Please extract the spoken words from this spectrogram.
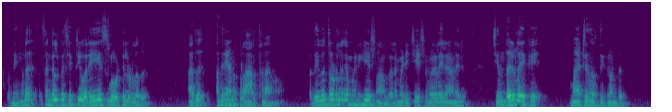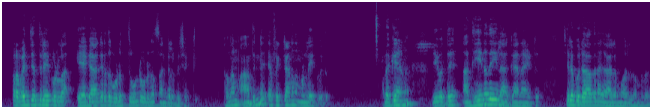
അപ്പോൾ നിങ്ങളുടെ സങ്കല്പ ശക്തി ഒരേ സ്ലോട്ടിലുള്ളത് അത് അതിനെയാണ് പ്രാർത്ഥന എന്ന് ദൈവത്തോടുള്ള കമ്മ്യൂണിക്കേഷൻ ആണല്ലോ. അല്ലെ മെഡിറ്റേഷൻ വേളയിലാണേലും ചിന്തകളെയൊക്കെ മാറ്റി നിർത്തിക്കൊണ്ട് പ്രപഞ്ചത്തിലേക്കുള്ള ഏകാഗ്രത കൊടുത്തുകൊണ്ട് കൊടുക്കുന്ന സങ്കല്പ ശക്തി അത് നം അതിന്റെ എഫക്റ്റാണ് നമ്മളിലേക്ക് വരുന്നത്. അതൊക്കെയാണ് ദൈവത്തെ അധീനതയിലാക്കാനായിട്ട് ചില പുരാതന കാലം മുതൽ നമ്മൾ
